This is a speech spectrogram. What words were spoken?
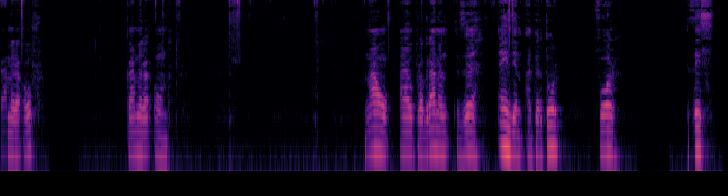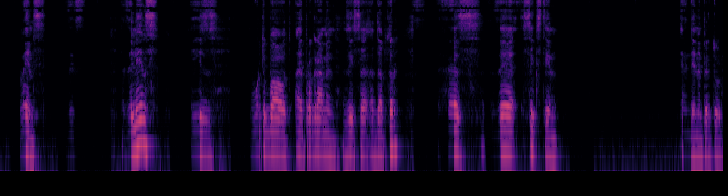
camera off camera on. Now I'll program the ending aperture for this lens. This the lens is what about I programming this uh, adapter? Has the 16 ending aperture.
